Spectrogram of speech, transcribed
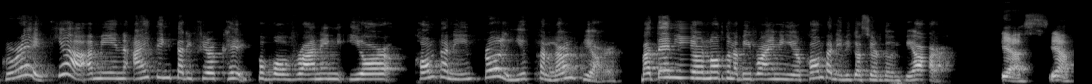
great. Yeah i mean i think that if you're capable of running your company probably you can learn pr but then you're not going to be running your company because you're doing pr yes yeah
